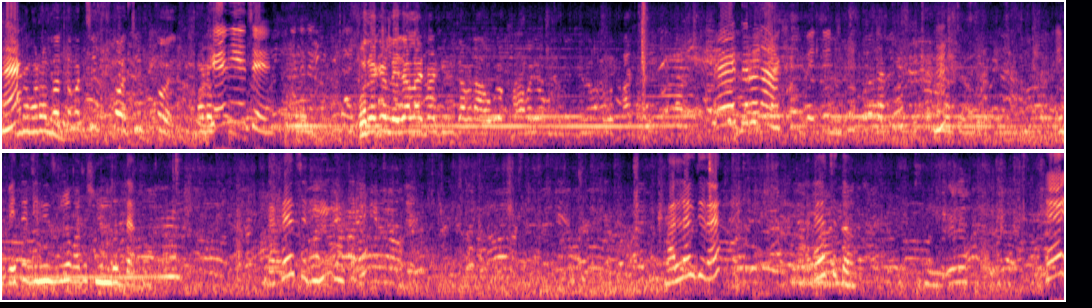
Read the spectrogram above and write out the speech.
হ্যাঁ? এই বেতে জিনিসগুলো কত সুন্দর দেখো যাচ্ছে দিদি ভালো লাগছে দেখ দেখা যাচ্ছে তো? এই,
